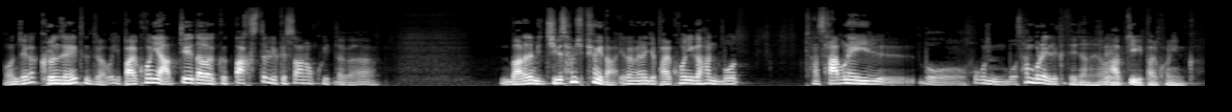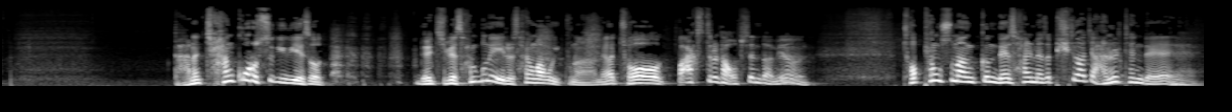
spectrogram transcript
언젠가 그런 생각이 들더라고요. 이 발코니 앞뒤에다가 그 박스들을 이렇게 쌓아놓고 있다가 말하자면 집이 30평이다 이러면 이제 발코니가 한 뭐한 4분의 1 뭐 혹은 뭐 3분의 1 이렇게 되잖아요. 네. 앞뒤 발코니니까. 나는 창고로 쓰기 위해서 내 집에 3분의 1을 사용하고 있구나. 내가 저 박스들을 다 없앤다면 저 평수만큼 내 삶에서 필요하지 않을 텐데 네.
